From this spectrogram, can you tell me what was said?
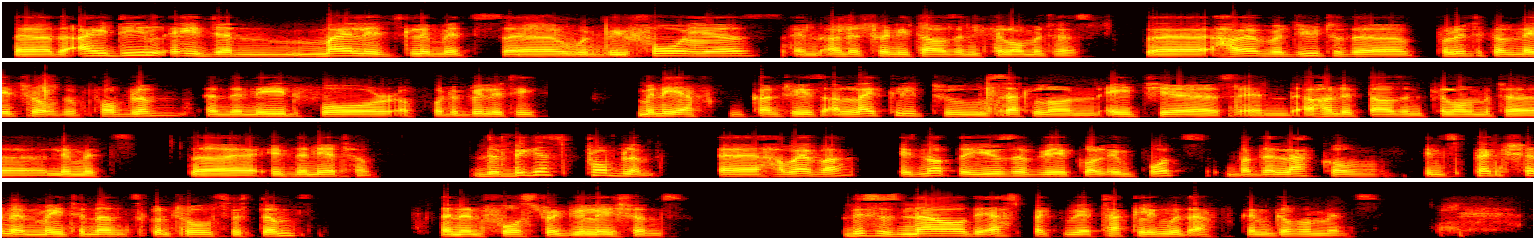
Uh, the ideal age and mileage limits uh, would be four years and under 20,000 kilometers. Uh, however, due to the political nature of the problem and the need for affordability, many African countries are likely to settle on eight years and 100,000 kilometer limits uh, in the near term. The biggest problem, uh, however, is not the user vehicle imports, but the lack of inspection and maintenance control systems and enforced regulations. This is now the aspect we are tackling with African governments.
